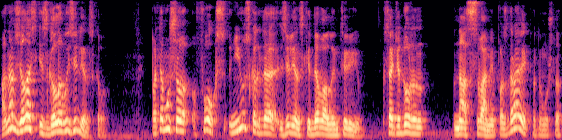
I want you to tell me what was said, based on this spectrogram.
она взялась из головы Зеленского. Потому что Fox News, когда Зеленский давал интервью, кстати, должен нас с вами поздравить, потому что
